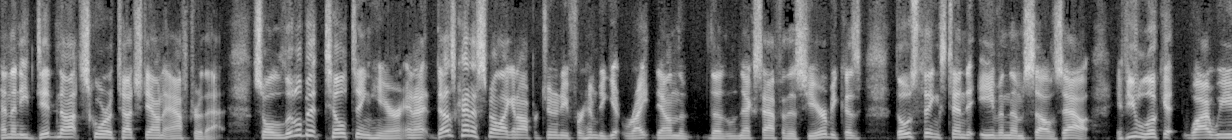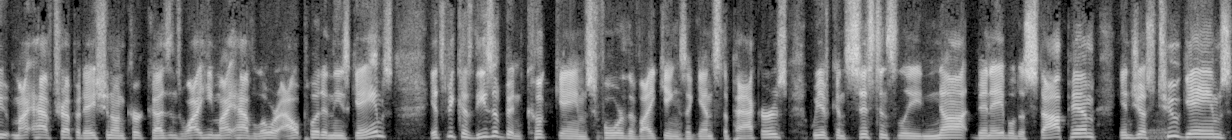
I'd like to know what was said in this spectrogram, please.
and then he did not score a touchdown after that. So a little bit tilting here, and it does kind of smell like an opportunity for him to get right down the, the next half of this year because those things tend to even themselves out. If you look at why we might have trepidation on Kirk Cousins, why he might have lower output in these games, it's because these have been Cook games for the Vikings against the Packers. We have consistently not been able to stop him in just two games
